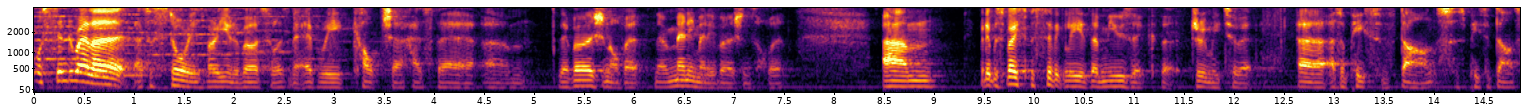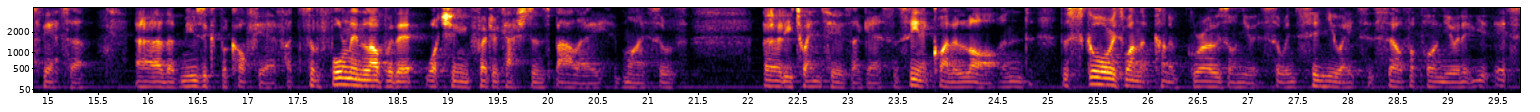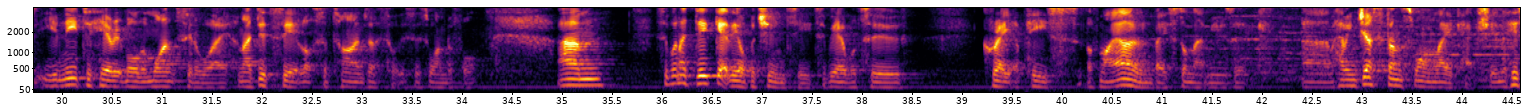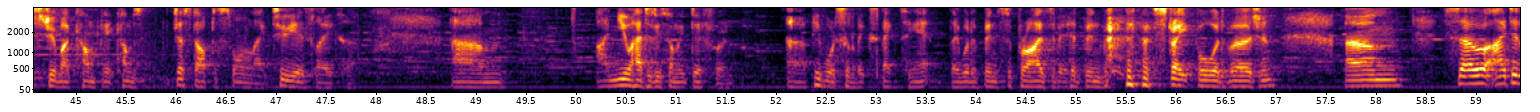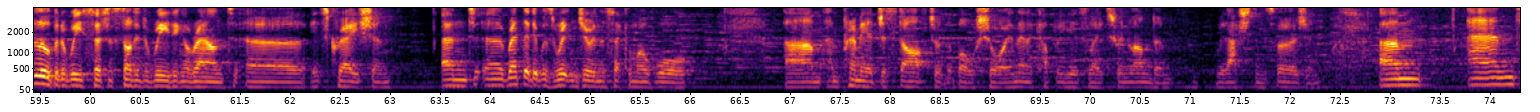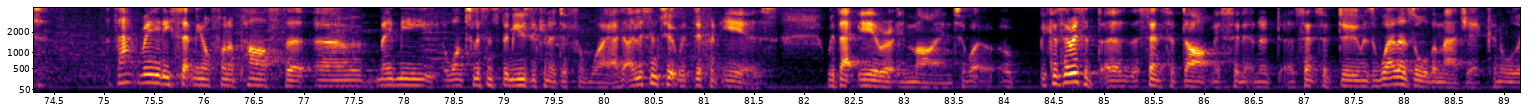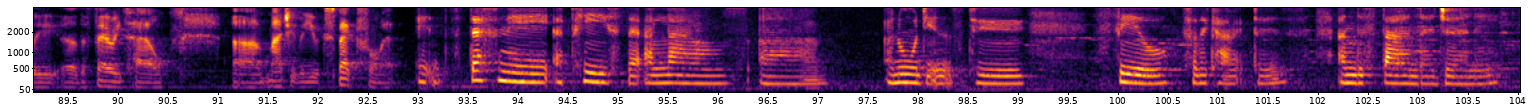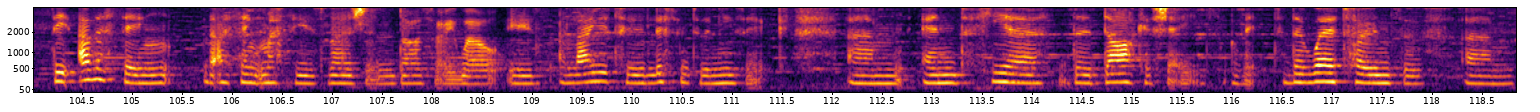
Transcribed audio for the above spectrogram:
Well, Cinderella as a story is very universal, isn't it? Every culture has their, um, their version of it. There are many, many versions of it. Um, but it was very specifically the music that drew me to it uh, as a piece of dance, as a piece of dance theatre. Uh, the music of Prokofiev. I'd sort of fallen in love with it watching Frederick Ashton's ballet my sort of early 20s, I guess, and seen it quite a lot. And the score is one that kind of grows on you. It of insinuates itself upon you, and it, it's, you need to hear it more than once in a way. And I did see it lots of times, and I thought, this is wonderful. Um, so when I did get the opportunity to be able to create a piece of my own based on that music, um, having just done Swan Lake actually, in the history of my company, it comes just after Swan Lake, two years later. Um, I knew I had to do something different. Uh, people were sort of expecting it. They would have been surprised if it had been a straightforward version. Um, so I did a little bit of research and started reading around uh, its creation and uh, read that it was written during the Second World War um, and premiered just after at the Bolshoi and then a couple of years later in London with Ashton's version. Um, and that really set me off on a path that uh, made me want to listen to the music in a different way. I, I listened to it with different ears, with that era in mind, because there is a, a sense of darkness in it and a, a, sense of doom, as well as all the magic and all the, uh, the fairy tale uh, magic that you expect from it. It's definitely a piece that allows uh, an audience to feel for the characters, understand their journey. The other thing that I think Matthew's version does very well is allow you to listen to the music um, and hear the darker shades of it. There were tones of um,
